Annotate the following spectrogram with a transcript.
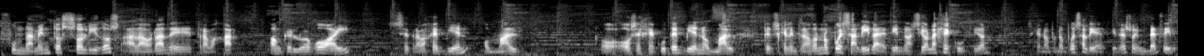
fundamentos sólidos a la hora de trabajar, aunque luego ahí se trabaje bien o mal, o, o se ejecute bien o mal, pero es que el entrenador no puede salir a decir, no ha sido la ejecución, es que no, no puede salir a decir eso, imbécil.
